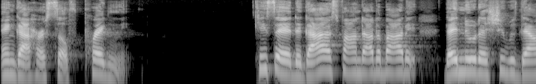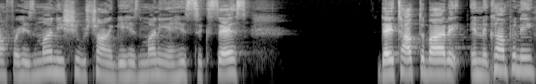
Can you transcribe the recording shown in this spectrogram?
and got herself pregnant. He said the guys found out about it. They knew that she was down for his money. She was trying to get his money and his success. They talked about it in the company.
